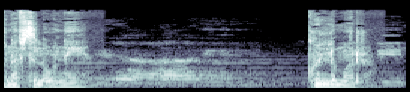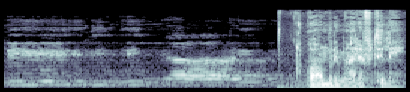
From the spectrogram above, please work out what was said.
ونفس الأغنية كل مرة. وعمري ما عرفت ليه.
